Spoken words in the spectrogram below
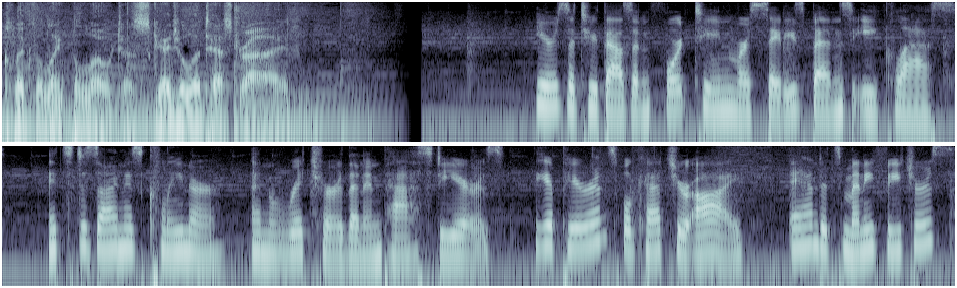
Click the link below to schedule a test drive. Here's a 2014 Mercedes Benz E Class. Its design is cleaner and richer than in past years. The appearance will catch your eye, and its many features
